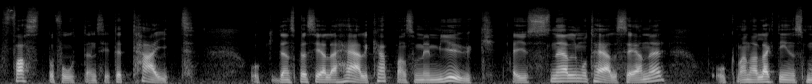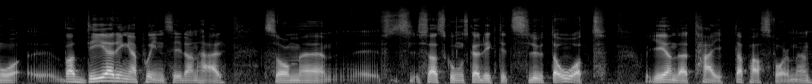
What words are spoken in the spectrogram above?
fast på foten, sitter tight. Och den speciella hälkappan som är mjuk är ju snäll mot hälsenor och man har lagt in små eh, vadderingar på insidan här som, eh, så att skon ska riktigt sluta åt och ge den där tajta passformen.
